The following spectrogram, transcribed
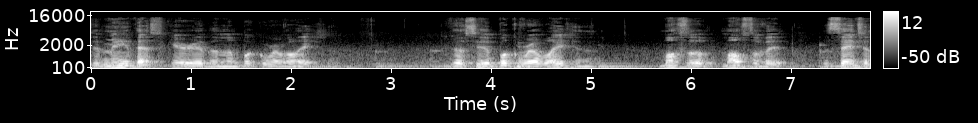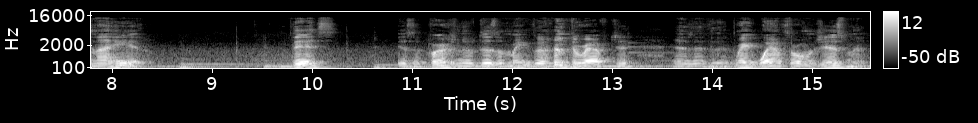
To me, that's scarier than the book of Revelation. Because, see, the book of Revelation, most of, most of it, the saints are not here. This is a person who doesn't make the, the rapture and the great white throne judgment.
